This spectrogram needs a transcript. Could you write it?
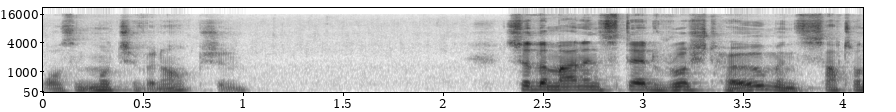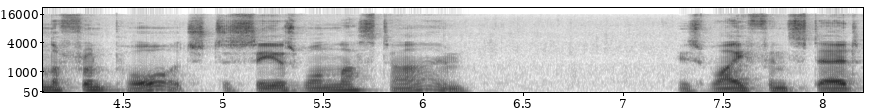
wasn't much of an option. So the man instead rushed home and sat on the front porch to see us one last time. His wife instead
